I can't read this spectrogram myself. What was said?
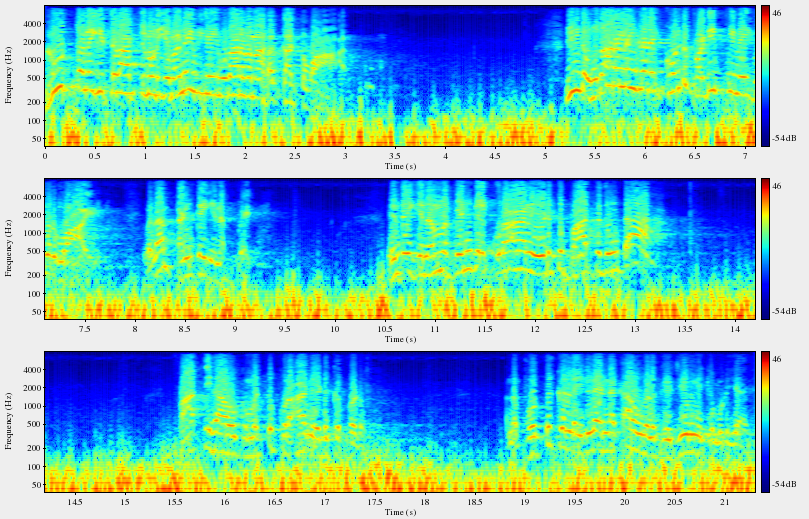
லூத் அலைஹிஸ்ஸலாத்தினுடைய மனைவியை உதாரணமாக காட்டுவார் இந்த உதாரணங்களை கொண்டு படிப்பினை வருவாள். இவதான் தங்கை இன பெண். இன்றைக்கு நம்ம பெண்கள் குரானை எடுத்து பார்த்தது உண்டா? பாத்திகாவுக்கு மட்டும் குரான் எடுக்கப்படும். அந்த பொட்டுக்கல்ல இல்லைன்னாக்கா அவங்களுக்கு ஜீர்ணிக்க முடியாது.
